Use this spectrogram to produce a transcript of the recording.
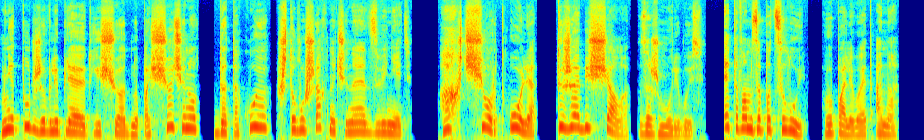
Мне тут же влепляют еще одну пощечину, да такую, что в ушах начинает звенеть. «Ах, черт, Оля, ты же обещала!» – зажмуриваюсь. «Это вам за поцелуй!» – выпаливает она.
